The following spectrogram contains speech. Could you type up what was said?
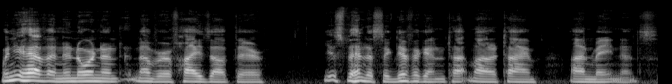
When you have an inordinate number of hides out there, you spend a significant amount of time on maintenance.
